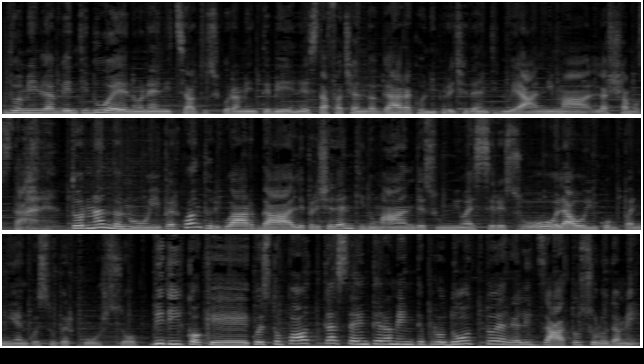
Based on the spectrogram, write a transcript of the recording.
Il 2022 non è iniziato sicuramente bene, sta facendo a gara con i precedenti due anni, ma lasciamo stare. Tornando a noi, per quanto riguarda le precedenti domande sul mio essere sola o in compagnia in questo percorso, vi dico che questo podcast è interamente prodotto e realizzato solo da me,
